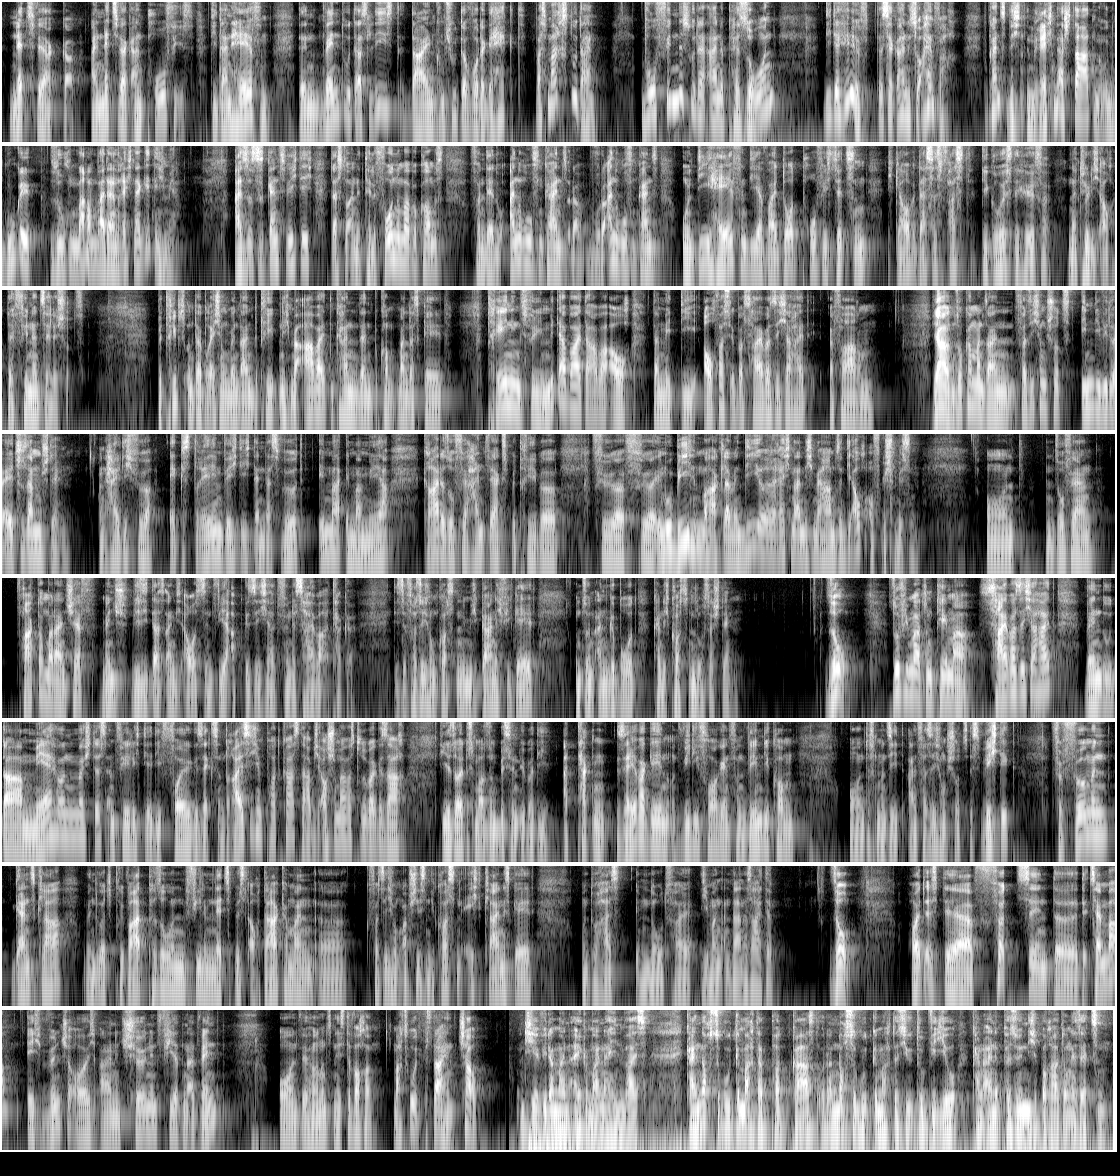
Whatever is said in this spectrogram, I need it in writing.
Netzwerker, ein Netzwerk an Profis, die dann helfen. Denn wenn du das liest, dein Computer wurde gehackt, was machst du dann? Wo findest du denn eine Person, die dir hilft? Das ist ja gar nicht so einfach. Du kannst nicht einen Rechner starten und Google suchen machen, weil dein Rechner geht nicht mehr. Also es ist ganz wichtig, dass du eine Telefonnummer bekommst, von der du anrufen kannst oder wo du anrufen kannst und die helfen dir, weil dort Profis sitzen. Ich glaube, das ist fast die größte Hilfe. Natürlich auch der finanzielle Schutz. Betriebsunterbrechung, wenn dein Betrieb nicht mehr arbeiten kann, dann bekommt man das Geld. Trainings für die Mitarbeiter aber auch, damit die auch was über Cybersicherheit erfahren. Ja, und so kann man seinen Versicherungsschutz individuell zusammenstellen. Und halte ich für extrem wichtig, denn das wird immer, immer mehr. Gerade so für Handwerksbetriebe, für, für Immobilienmakler, wenn die ihre Rechner nicht mehr haben, sind die auch aufgeschmissen. Und insofern frag doch mal deinen Chef, Mensch, wie sieht das eigentlich aus? Sind wir abgesichert für eine Cyberattacke? Diese Versicherungen kosten nämlich gar nicht viel Geld und so ein Angebot kann ich kostenlos erstellen. So, so viel mal zum Thema Cybersicherheit. Wenn du da mehr hören möchtest, empfehle ich dir die Folge 36 im Podcast. Da habe ich auch schon mal was drüber gesagt. Hier sollte es mal so ein bisschen über die Attacken selber gehen und wie die vorgehen, von wem die kommen. Und dass man sieht, ein Versicherungsschutz ist wichtig. Für Firmen ganz klar. Wenn du als Privatperson viel im Netz bist, auch da kann man äh, Versicherungen abschließen. Die kosten echt kleines Geld und du hast im Notfall jemand an deiner Seite. So, heute ist der 14. Dezember. Ich wünsche euch einen schönen vierten Advent und wir hören uns nächste Woche. Macht's gut, bis dahin, ciao. Und hier wieder mein allgemeiner Hinweis. Kein noch so gut gemachter Podcast oder noch so gut gemachtes YouTube-Video kann eine persönliche Beratung ersetzen.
